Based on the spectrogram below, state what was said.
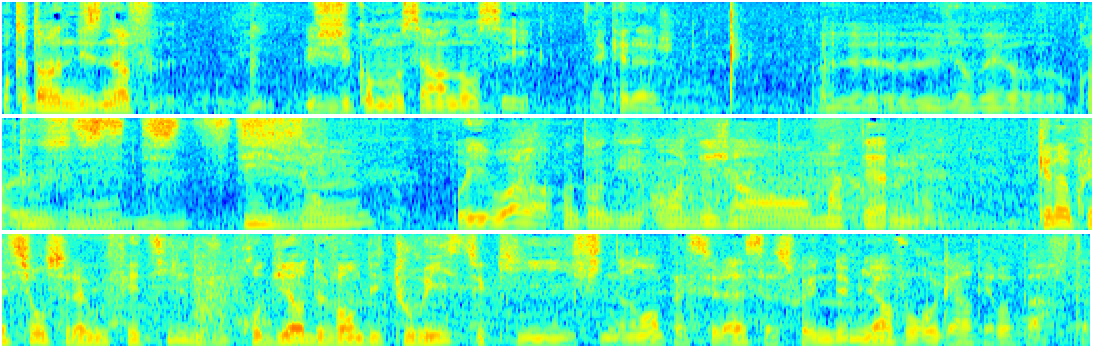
En 99, j'ai commencé à danser. À quel âge? Euh, J'avais euh, quoi 12 ans. 10, 10, ans. Oui, voilà. Quand on dit on, déjà en maternelle. Quelle impression cela vous fait-il de vous produire devant des touristes qui finalement passent là, s'assoient une demi-heure, vous regardent et repartent?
